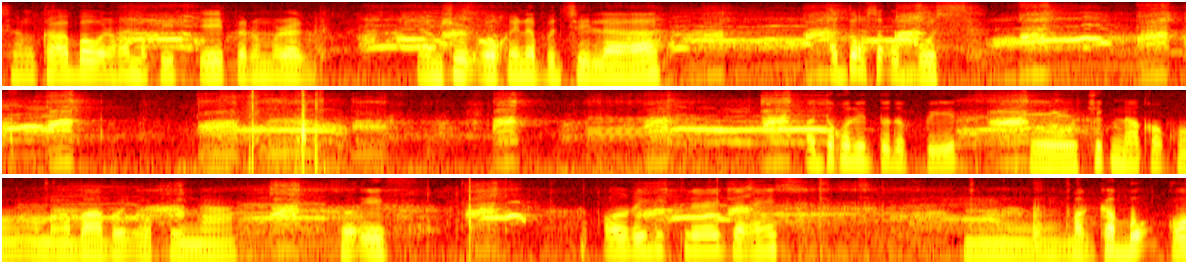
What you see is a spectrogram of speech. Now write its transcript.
Sang kabaw wala akong makita eh, pero murag I'm sure okay na po sila. Adto ko sa ubos. Adto ko dito the pit. So check na ako kung ang mga baboy okay na. So if already clear guys, mm, magkabo ko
